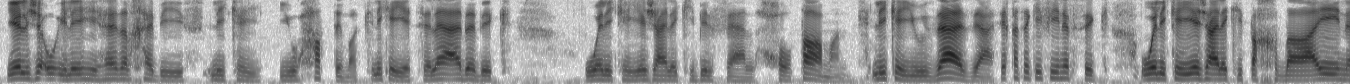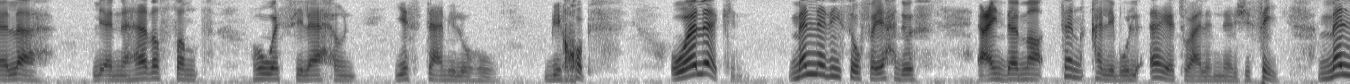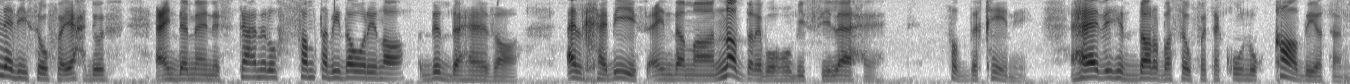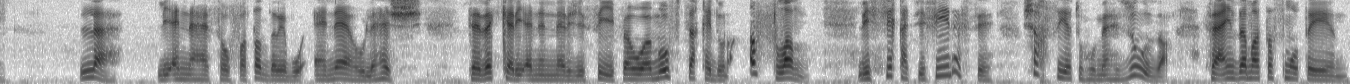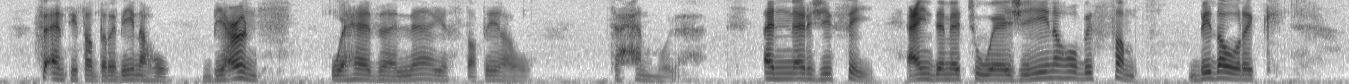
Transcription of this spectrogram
يلجأ إليه هذا الخبيث لكي يحطمك لكي يتلاعب بك. ولكي يجعلك بالفعل حطاما لكي يزعزع ثقتك في نفسك ولكي يجعلك تخضعين له لأن هذا الصمت هو سلاح يستعمله بخبث ولكن ما الذي سوف يحدث عندما تنقلب الآية على النرجسي؟ ما الذي سوف يحدث عندما نستعمل الصمت بدورنا ضد هذا الخبيث عندما نضربه بسلاحه. صدقيني هذه الضربة سوف تكون قاضية. لا لأنها سوف تضرب أناه الهش. تذكري أن النرجسي فهو مفتقد أصلا للثقة في نفسه. شخصيته مهزوزة فعندما تصمتين فأنت تضربينه بعنف وهذا لا يستطيع تحمله. النرجسي عندما تواجهينه بالصمت بدورك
